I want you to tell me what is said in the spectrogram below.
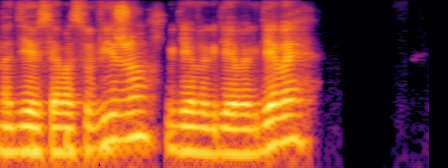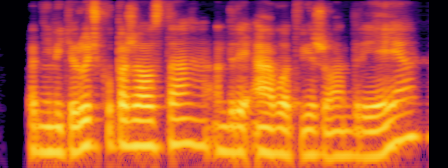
Надеюсь, я вас увижу. Где вы, где вы, где вы? Поднимите ручку, пожалуйста. Андрей, а вот вижу Андрея.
